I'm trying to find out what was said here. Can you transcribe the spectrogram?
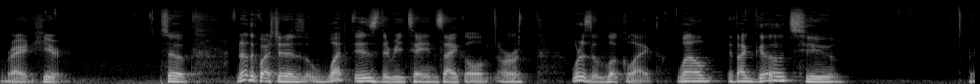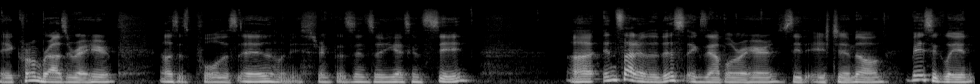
right here? So another question is, what is the retain cycle or what does it look like? Well, if I go to a Chrome browser right here, let's just pull this in. Let me shrink this in so you guys can see. Uh, inside of this example right here, see the HTML, basically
